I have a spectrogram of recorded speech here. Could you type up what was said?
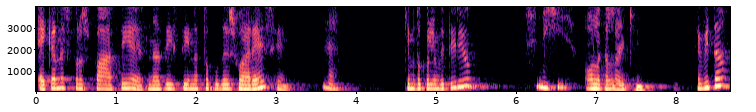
Έκανες προσπάθειες να δεις τι είναι αυτό που δεν σου αρέσει; Ναι, Και με το κολυμβητήριο; συνεχίζω. Όλα καλά εκεί. Εβίτα.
